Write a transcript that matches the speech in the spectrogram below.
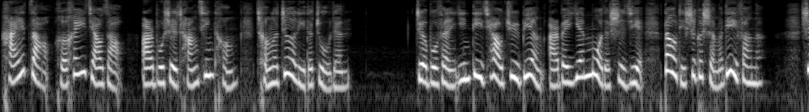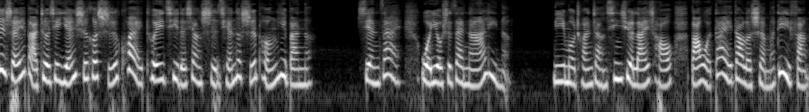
海藻和黑胶藻，而不是常青藤，成了这里的主人。这部分因地壳巨变而被淹没的世界，到底是个什么地方呢？是谁把这些岩石和石块推砌的像史前的石棚一般呢？现在我又是在哪里呢？尼莫船长心血来潮把我带到了什么地方？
